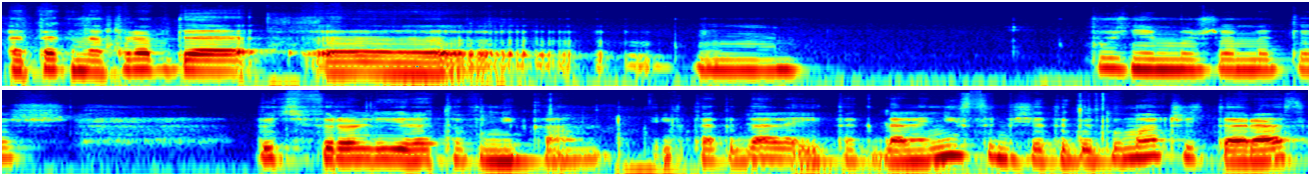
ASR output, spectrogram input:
A tak naprawdę mm, później możemy też być w roli ratownika i tak dalej, i tak dalej. Nie chcę mi się tego tłumaczyć teraz.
